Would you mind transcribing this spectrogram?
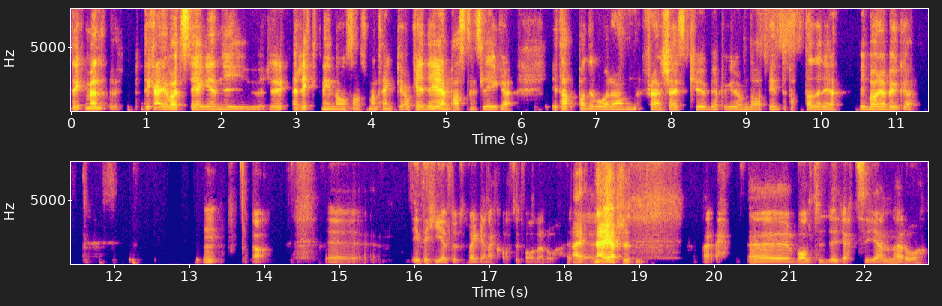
det, men det kan ju vara ett steg i en ny ri- riktning någonstans. Man tänker okej, det är en passningsliga. Vi tappade våran franchise QB på grund av att vi inte fattade det. Vi börjar bygga. Mm. Ja. Eh, inte helt ut väggarna konstigt val ändå. Nej, Eh, nej absolut inte. Eh, val 10 Jets igen här då.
